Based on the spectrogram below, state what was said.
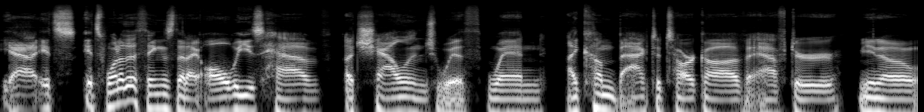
Yeah, it's it's one of the things that I always have a challenge with when I come back to Tarkov after, you know,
